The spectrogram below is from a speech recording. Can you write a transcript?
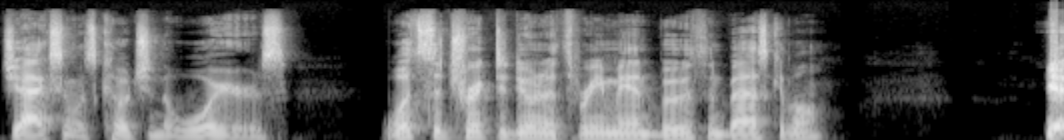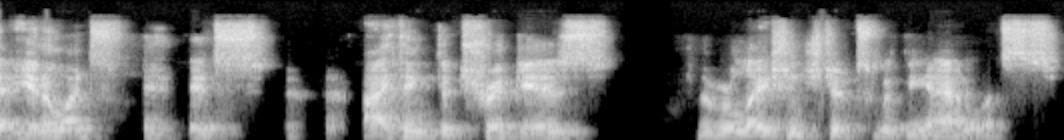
Jackson was coaching the Warriors. What's the trick to doing a three man booth in basketball? Yeah, you know what's it's I think the trick is the relationships with the analysts.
